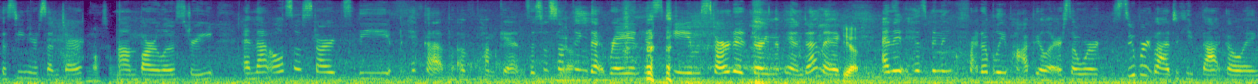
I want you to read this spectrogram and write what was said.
the senior center Awesome. on Barlow Street, and that also starts the pickup of pumpkins. This was something Yes. that Ray and his team started during the pandemic, and it has been incredibly popular. So we're super glad to keep that going.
